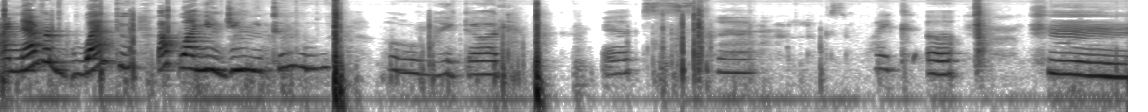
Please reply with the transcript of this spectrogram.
I never went to Papua New Guinea too. Oh my god. It's uh, looks like a hmm.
